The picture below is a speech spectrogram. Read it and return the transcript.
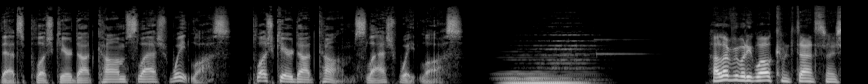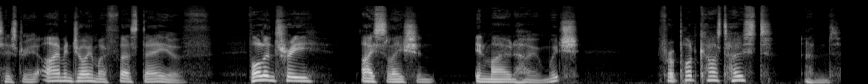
That's plushcare.com slash weight loss. plushcare.com slash weight loss. Hello, everybody. Welcome to Dan Snow's History. I'm enjoying my first day of voluntary isolation in my own home, which, for a podcast host and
